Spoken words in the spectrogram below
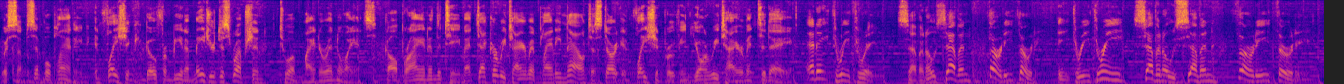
With some simple planning, inflation can go from being a major disruption to a minor annoyance. Call Brian and the team at Decker Retirement Planning now to start inflation proofing your retirement today at 833 707 3030. 833 707 3030.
